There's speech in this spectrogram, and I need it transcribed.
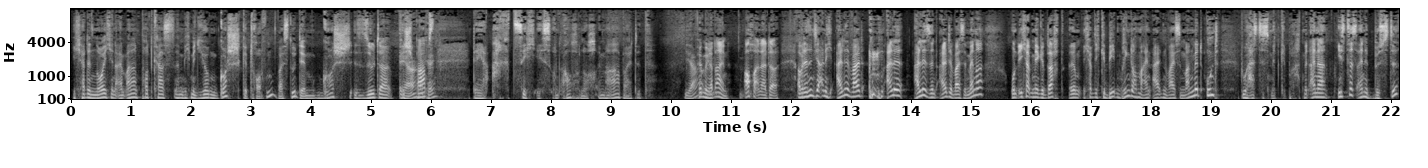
ich hatte neulich in einem anderen Podcast äh, mich mit Jürgen Gosch getroffen, weißt du, dem Gosch Sylter Fischpapst, okay. der ja 80 ist und auch noch immer arbeitet. ja, Fällt mir gerade ein. Auch ein alter. Aber da sind ja eigentlich alle, Wald, alle, alle sind alte weiße Männer. Und ich habe mir gedacht, ähm, ich habe dich gebeten, bring doch mal einen alten weißen Mann mit. Und du hast es mitgebracht. Mit einer, ist das eine Büste?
